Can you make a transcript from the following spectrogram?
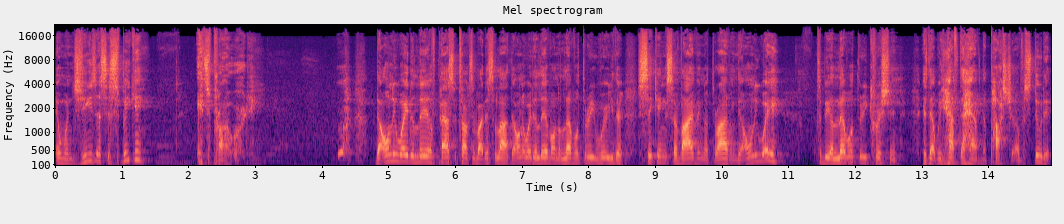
And when Jesus is speaking, it's priority. The only way to live, Pastor talks about this a lot, the only way to live on the level three, we're either seeking, surviving, or thriving. The only way to be a level three Christian is that we have to have the posture of a student.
